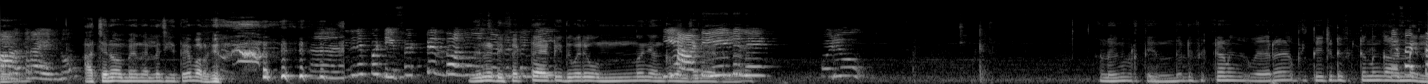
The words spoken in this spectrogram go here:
പാത്രമായിരുന്നു. അച്ഛനും അമ്മയും നല്ല ചീത്തയും പറഞ്ഞു. ഇതിന് ഡിഫക്റ്റ് ആയിട്ട് ഇതുവരെ ഒന്നും ഞങ്ങൾക്ക് പ്രത്യേക എന്ത് ഡിഫക്റ്റ് ആണ്? വേറെ പ്രത്യേകിച്ച് ഡിഫക്റ്റ് ഒന്നും കാണുന്നില്ല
